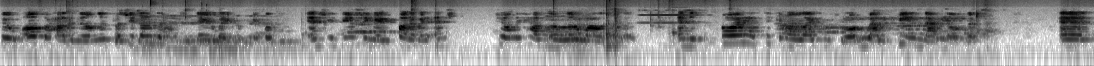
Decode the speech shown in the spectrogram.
who also has an illness, but she doesn't stay away from people, and she's usually made fun of it, and she only has a little while to live. And this boy has taken a liking to her who has beaten that illness. And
